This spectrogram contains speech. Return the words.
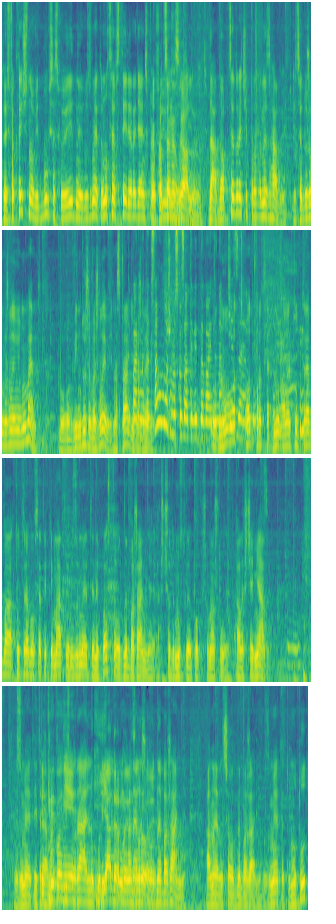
Тобто, фактично відбувся своєрідний, розумієте, ну це в стилі радянського Про це не згадують. Да, да, це, до речі, про не згадують. І це дуже важливий момент, бо він дуже важливий, насправді Тепер ми так само можемо сказати, віддавайте нам Ну ті от, землі. от про це. Ну але тут треба, тут треба все-таки мати, розумієте, не просто одне бажання, що демонструє поки що наш уряд, але ще й м'язи. Розумієте, і треба мати дійсно реальну політику, а не лише одне бажання. А не лише одне бажання, розумієте? Тому тут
